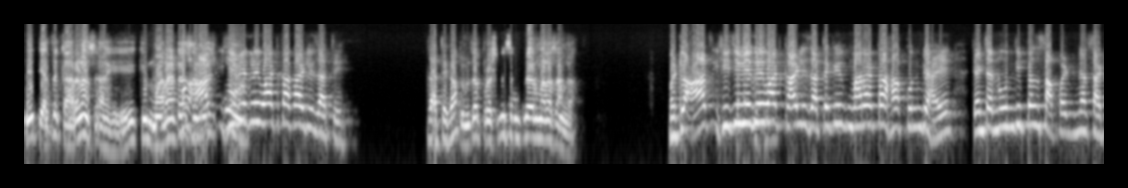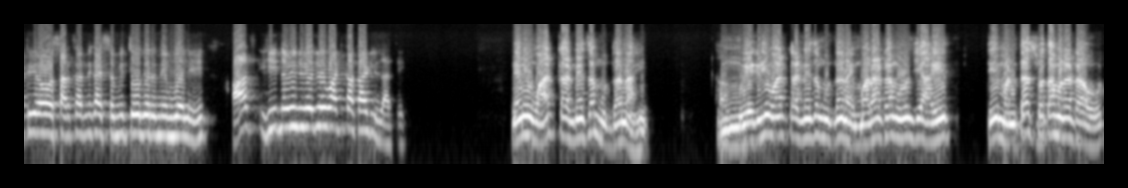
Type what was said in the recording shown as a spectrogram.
नाही त्याचं कारण असं आहे की मराठा मग समाज आज ही कोण? वेगळी वाट का काढली जाते? जाते का? तुमचा प्रश्न संपल्यावर मला सांगा. म्हटलं आज ही जी वेगळी वाट काढली जाते की मराठा हा कुणबी आहे त्यांच्या नोंदी पण सापडण्यासाठी अ, सरकारने काय समिती वगैरे नेमलेली आज ही नवीन वेगळी वाट का काढली जाते? नाही नाही वाट काढण्याचा मुद्दा नाही. वेगळी वाट काढण्याचा मुद्दा नाही. मराठा म्हणून जे आहेत ते म्हणतात स्वतः मराठा आहोत.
